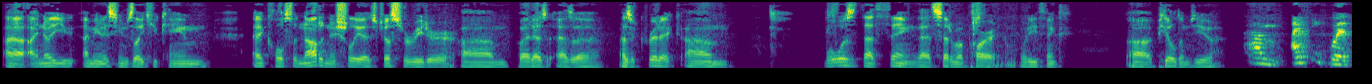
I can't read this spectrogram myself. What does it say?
uh, I know you. I mean, it seems like you came at Colson not initially as just a reader, um, but as as a as a critic. Um, what was that thing that set him apart? What do you think uh, appealed him to you? Um, I think with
